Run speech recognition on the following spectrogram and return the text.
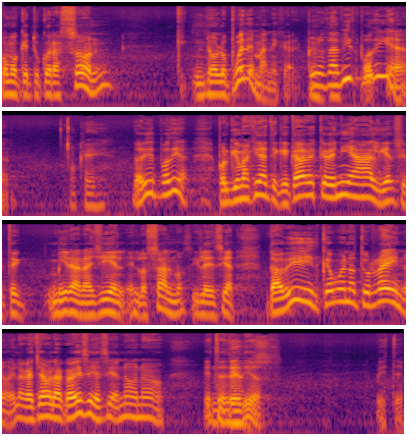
como que tu corazón no lo puede manejar. Pero David podía. Okay. David podía. Porque imagínate que cada vez que venía alguien, si ustedes miran allí en, los salmos, y le decían, David, qué bueno tu reino, él agachaba la cabeza y decía, no, no, esto es de Dios. ¿Viste?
